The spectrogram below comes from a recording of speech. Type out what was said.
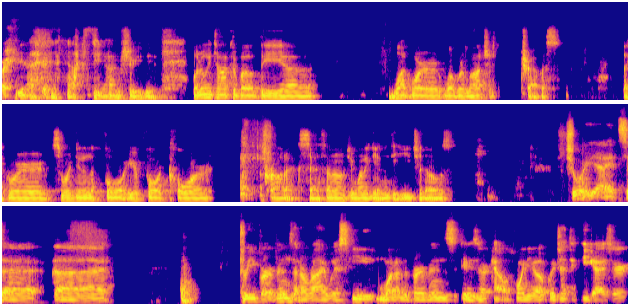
Right. yeah, yeah, I'm sure you do. Why don't we talk about the uh, what we're what we're launching, Travis? Like we're so we're doing the four your four core products. Seth, I don't know if you want to get into each of those. Sure. Yeah. It's uh, uh, three bourbons and a rye whiskey. One of the bourbons is our California oak, which I think you guys are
